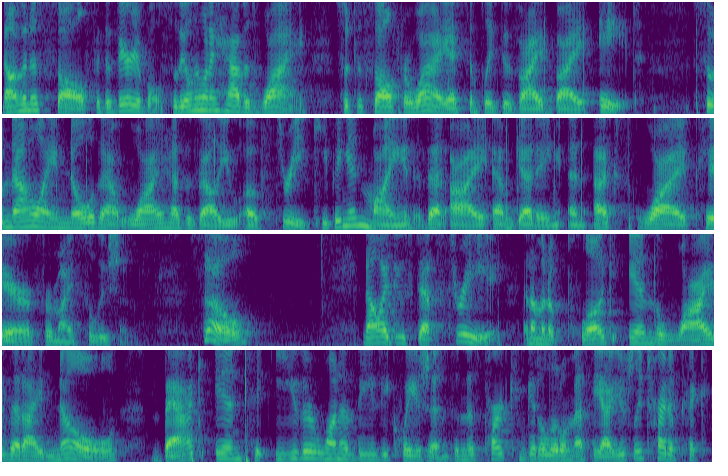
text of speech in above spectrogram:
Now I'm going to solve for the variable. So the only one I have is y. So to solve for y, I simply divide by 8. So now I know that y has a value of 3, keeping in mind that I am getting an xy pair for my solutions. So now I do step three, and I'm going to plug in the y that I know back into either one of these equations. And this part can get a little messy. I usually try to pick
